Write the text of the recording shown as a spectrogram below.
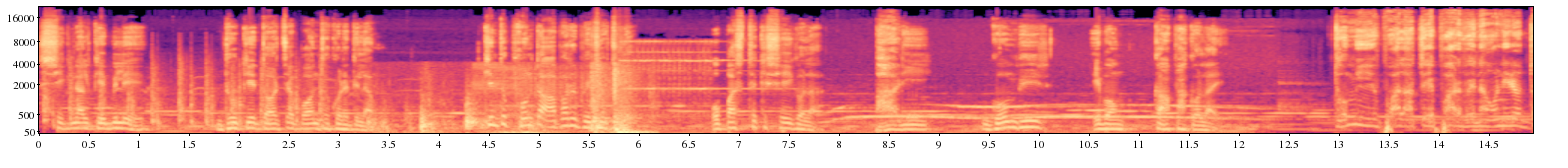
সিগন্যাল কেবিলে ঢুকে দরজা বন্ধ করে দিলাম। কিন্তু ফোনটা আবারও বেজে উঠল। ওপাশ থেকে সেই গলা, ভারী, গম্ভীর এবং কাপা গলায়। তুমি পালাতে পারবে না, অনিরুদ্ধ।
